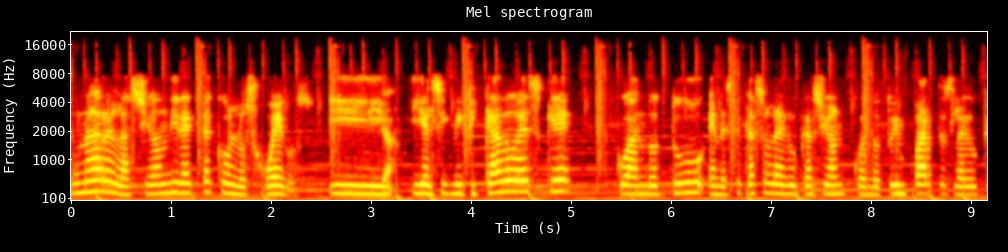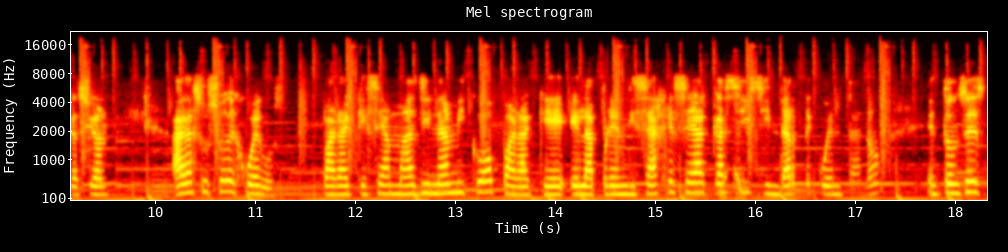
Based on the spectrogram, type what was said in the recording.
una relación directa con los juegos y, y, el significado es que cuando tú, en este caso la educación, cuando tú impartes la educación, hagas uso de juegos para que sea más dinámico, para que el aprendizaje sea casi sin darte cuenta, ¿no? Entonces,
